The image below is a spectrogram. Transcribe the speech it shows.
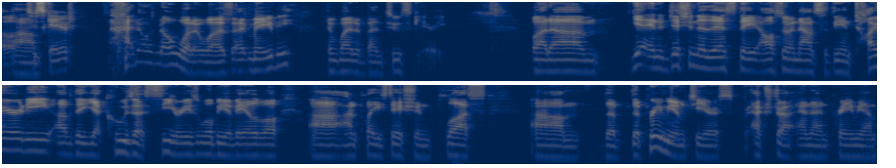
Oh, Um, too scared? I don't know what it was. Maybe it might have been too scary. But um, yeah, in addition to this, they also announced that the entirety of the Yakuza series will be available uh, on PlayStation Plus, um, the the premium tiers, extra and then premium,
